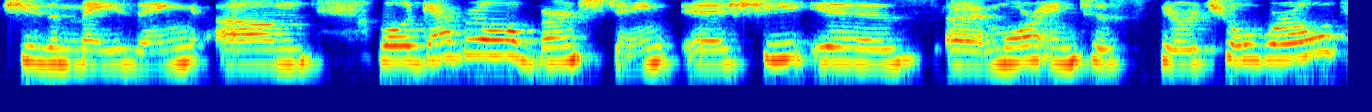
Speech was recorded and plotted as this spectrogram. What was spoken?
she's amazing um, well gabrielle bernstein uh, she is uh, more into spiritual world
